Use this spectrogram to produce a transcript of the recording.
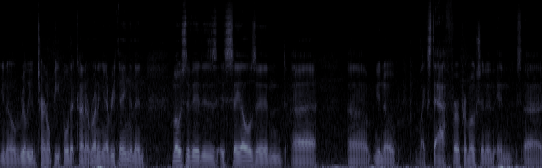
you know, really internal people that kind of running everything, and then most of it is is sales and uh, um, you know like staff for promotion and, and uh,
